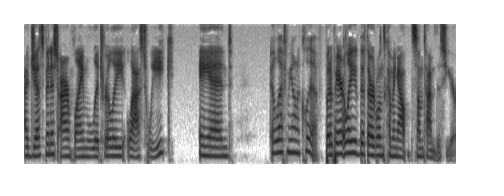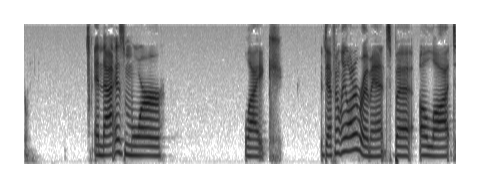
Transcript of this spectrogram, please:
I just finished Iron Flame literally last week, and it left me on a cliff. But apparently, the third one's coming out sometime this year, and that is more like definitely a lot of romance, but a lot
